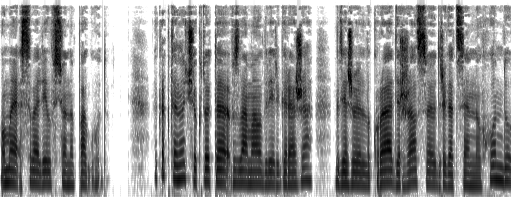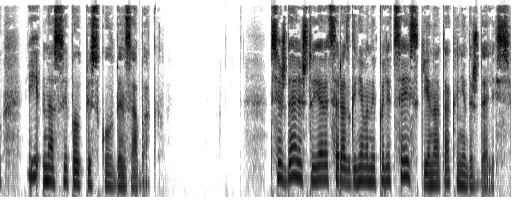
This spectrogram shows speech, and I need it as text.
Оме свалил все на погоду. А как-то ночью кто-то взломал дверь гаража, где Жоэль Лакура держал свою драгоценную Хонду и насыпал песку в бензобак. Все ждали, что явится разгневанный полицейский, но так и не дождались.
